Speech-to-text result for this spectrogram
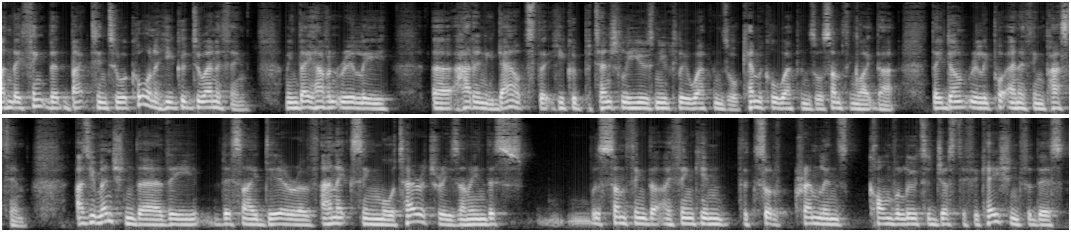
And they think that backed into a corner, he could do anything. I mean, they haven't really uh, had any doubts that he could potentially use nuclear weapons or chemical weapons or something like that. They don't really put anything past him. As you mentioned there, the this idea of annexing more territories. I mean, this was something that I think in the sort of Kremlin's convoluted justification for this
